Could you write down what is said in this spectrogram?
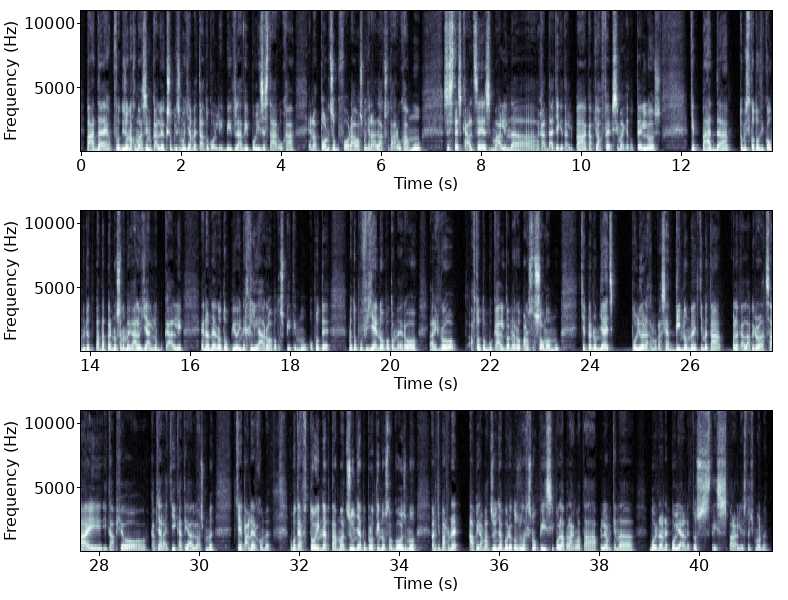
Πάντα φροντίζω να έχω μαζί μου καλό εξοπλισμό για μετά το κολύμπι, δηλαδή πολύ ζεστά ρούχα. Ένα πόντσο που φοράω, ας πούμε, για να αλλάξω τα ρούχα μου. Ζεστές κάλτσες, μάλινα γαντάκια κτλ. Κάποιο αφέψιμα για το τέλος. Και πάντα, το μυστικό το δικό μου είναι ότι πάντα παίρνω σε ένα μεγάλο γυάλινο μπουκάλι ένα νερό το οποίο είναι χλιαρό από το σπίτι μου. Οπότε με το που βγαίνω από το νερό, ρίχνω αυτό το μπουκάλι το νερό πάνω στο σώμα μου και παίρνω μια έτσι πολύ ωραία θερμοκρασία, ντύνομαι και μετά όλα καλά. Πίνω ένα τσάι ή κάποιο, κάποια ρακή ή κάτι άλλο, ας πούμε, και επανέρχομαι. Οπότε αυτό είναι από τα ματζούνια που προτείνω στον κόσμο. Αν και υπάρχουν άπειρα ματζούνια, μπορεί ο κόσμος να χρησιμοποιήσει πολλά πράγματα πλέον και να μπορεί να είναι πολύ άνετος στις παραλίες το χειμώνα.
